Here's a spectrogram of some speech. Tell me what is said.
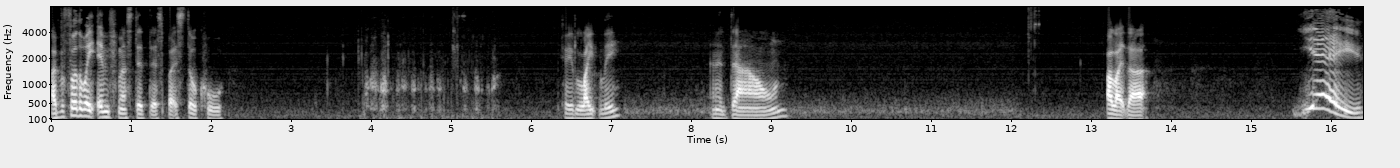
I prefer the way Infamous did this, but it's still cool. Okay, lightly. And down. I like that. Yay!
